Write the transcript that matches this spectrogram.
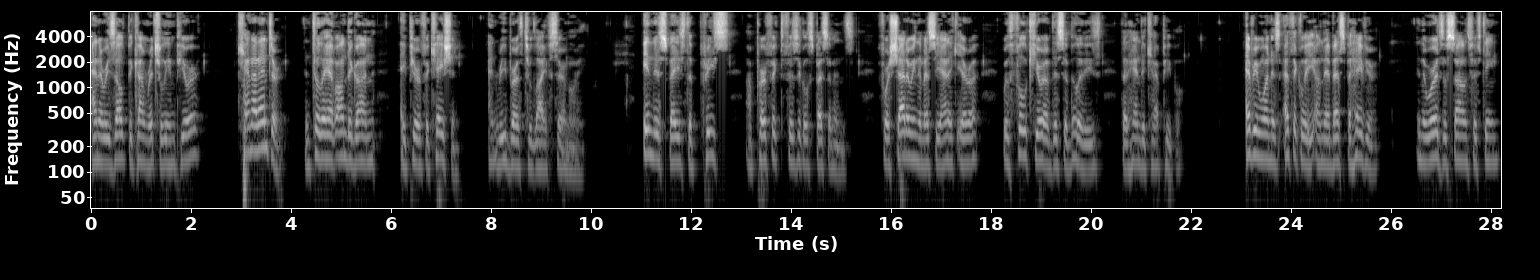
and a result become ritually impure cannot enter until they have undergone a purification and rebirth to life ceremony. In this space, the priests are perfect physical specimens, foreshadowing the Messianic era with full cure of disabilities that handicap people. Everyone is ethically on their best behavior. In the words of Psalms 15,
